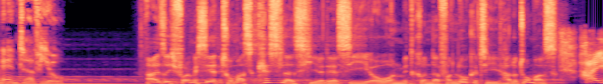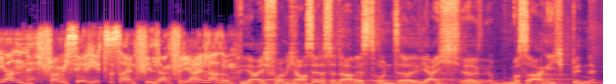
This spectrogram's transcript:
Interview. Also ich freue mich sehr, Thomas Kessler ist hier, der CEO und Mitgründer von Locity. Hallo Thomas. Hi Jan, ich freue mich sehr, hier zu sein. Vielen Dank für die Einladung. Ja, ich freue mich auch sehr, dass du da bist. Und äh, ja, ich äh, muss sagen, ich bin,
